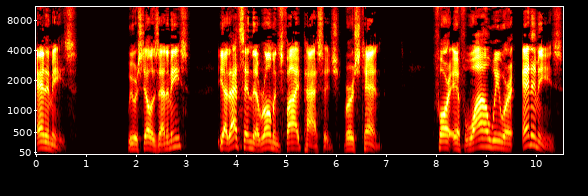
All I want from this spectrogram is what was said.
enemies. We were still his enemies? Yeah, that's in the Romans 5 passage, verse 10. For if while we were enemies,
